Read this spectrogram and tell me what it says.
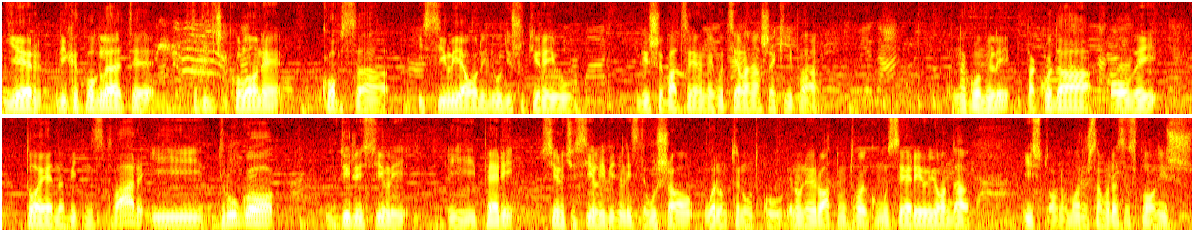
Jer vi kad pogledate statističke kolone Kopsa i Silija, oni ljudi šutiraju više bacanja nego cijela naša ekipa na gomili. Tako da, ovaj, to je jedna bitna stvar. I drugo, DJ Sili i Peri. Sinoć je Sili, videli ste, ušao u jednom trenutku jednom nevjerojatnom trojkom u seriju i onda isto, ono, možeš samo da se skloniš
